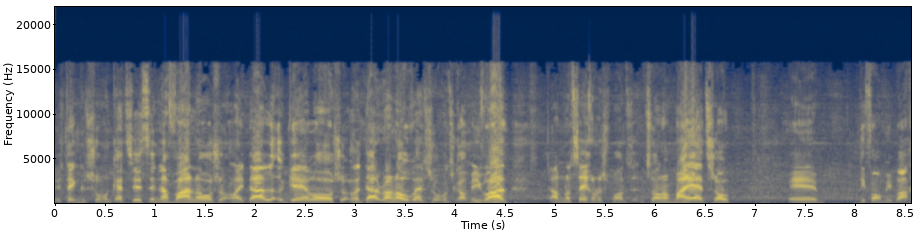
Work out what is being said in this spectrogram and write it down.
you thinking someone gets it in a van or something like that, a little girl or something like that ran over and someone's got me van. I'm not taking response, it's not on my head, so um, he phoned me back.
